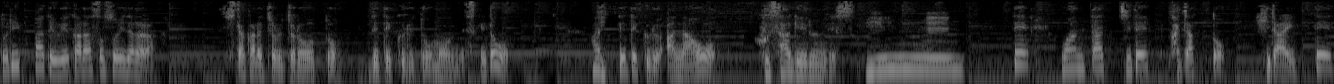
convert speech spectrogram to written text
ドリッパーって上から注いだら下からちょろちょろっと出てくると思うんですけど、はい、出てくる穴を塞げるんです。で、ワンタッチでカチャッと開いて、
